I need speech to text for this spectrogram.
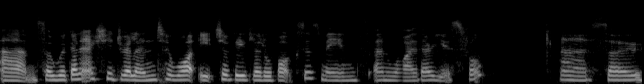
Um, so we're going to actually drill into what each of these little boxes means and why they're useful. Uh, so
